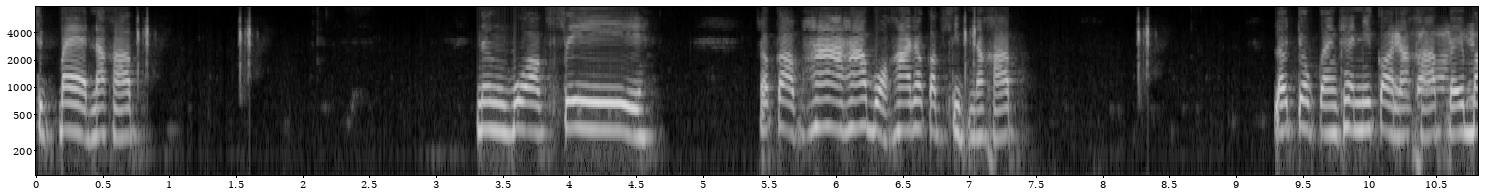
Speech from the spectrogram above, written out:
สิบแปดนะครับหนึ่งบวกสี่เท่ากับห้าห้าบวกห้าเท่ากับสิบนะครับ แล้วจบกันแค่นี้ก่อนนะครับ บ๊ายบาย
